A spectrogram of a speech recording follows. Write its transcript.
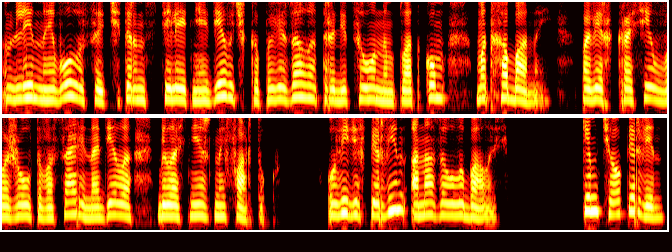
Длинные волосы 14-летняя девочка повязала традиционным платком матхабаной, поверх красивого желтого сари надела белоснежный фартук. Увидев Первин, она заулыбалась. «Кемчо, Первин»,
